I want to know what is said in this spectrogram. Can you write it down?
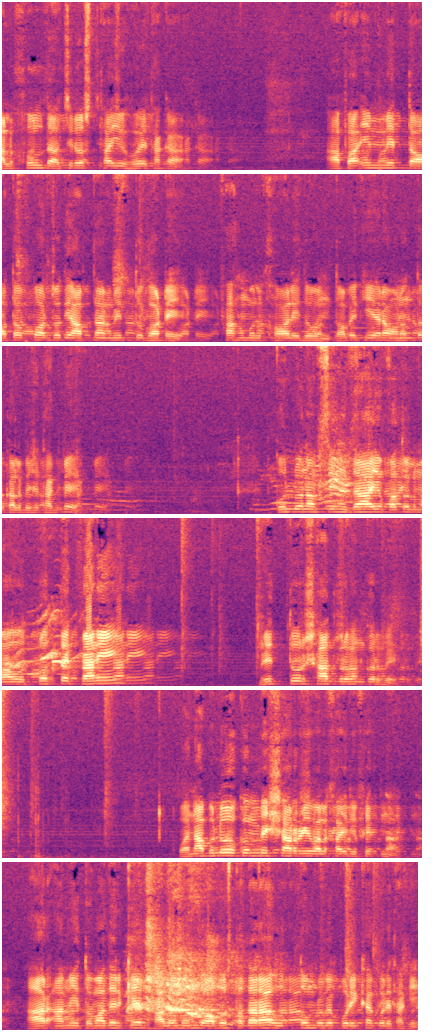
আল খুলদা চিরস্থায়ী হয়ে থাকা। আফা ইমিত্তা অতঃপর যদি আপনার মৃত্যু ঘটে, ফাহমুল খালিদুন, তবে কি এরা অনন্তকাল বেঁচে থাকবে? কুল্লু নাফসিন যায়িকাতুল মাউত, প্রত্যেক প্রাণী মৃত্যুর স্বাদ গ্রহণ করবে। আর আমি তোমাদেরকে ভালো মন্দ অবস্থা দ্বারা উত্তম রূপে পরীক্ষা করে থাকি।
